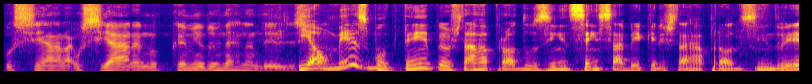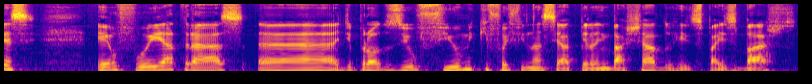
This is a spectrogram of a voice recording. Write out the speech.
O Ceará, o Ceará no caminho dos neerlandeses. E ao mesmo tempo eu estava produzindo, sem saber que ele estava produzindo esse, eu fui atrás uh, de produzir o filme que foi financiado pela Embaixada do Rei dos Países Baixos,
